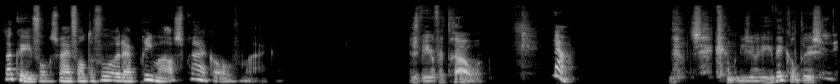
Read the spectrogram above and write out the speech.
dan kun je volgens mij van tevoren daar prima afspraken over maken. Dus weer vertrouwen. Ja, dat is eigenlijk helemaal niet zo ingewikkeld dus.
